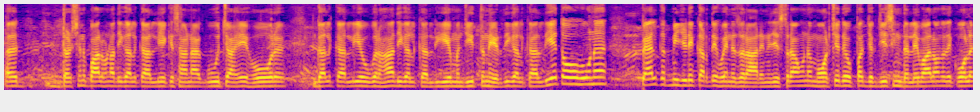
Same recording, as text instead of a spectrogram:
ਦਰਸ਼ਨਪਾਲ ਹੋਣਾ ਦੀ ਗੱਲ ਕਰ ਲਈਏ, ਕਿਸਾਨ ਆਗੂ ਚਾਹੇ ਹੋਰ ਗੱਲ ਕਰ ਲਈਏ, ਉਗਰਾਹਾਂ ਦੀ ਗੱਲ ਕਰ ਲਈਏ, ਮਨਜੀਤ ਧਨੇਰ ਦੀ ਗੱਲ ਕਰ ਲਈਏ, ਤਾਂ ਉਹ ਹੁਣ ਪਹਿਲ ਕਦਮੀ ਜਿਹੜੇ ਕਰਦੇ ਹੋਏ ਨਜ਼ਰ ਆ ਰਹੇ ਨੇ। ਜਿਸ ਤਰ੍ਹਾਂ ਹੁਣ ਮੋਰਚੇ ਦੇ ਉੱਪਰ ਜਗਜੀਤ ਸਿੰਘ ਡੱਲੇਵਾਲ ਉਹਨਾਂ ਦੇ ਕੋਲ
